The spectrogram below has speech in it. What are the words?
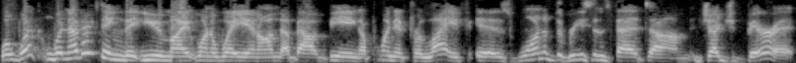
well, what one other thing that you might want to weigh in on about being appointed for life is one of the reasons that um, Judge Barrett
